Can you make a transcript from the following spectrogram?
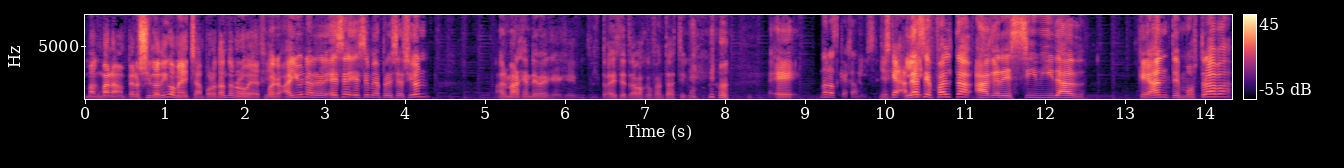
McManaman, pero si lo digo me echan, por lo tanto no lo voy a decir. Bueno, hay una. esa es mi apreciación, al margen de ver que, que trae este trabajo fantástico. Eh, No nos quejamos. Y es que Le mí- hace falta agresividad que antes mostraba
